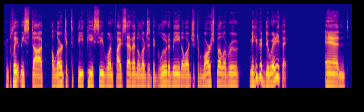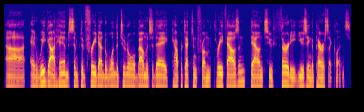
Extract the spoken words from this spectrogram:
completely stuck, allergic to BPC 157, allergic to glutamine, allergic to marshmallow root. I mean, he could do anything. And uh, and we got him symptom free down to one to two normal bowel movements a day, calprotectin from 3,000 down to 30 using a parasite cleanse.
